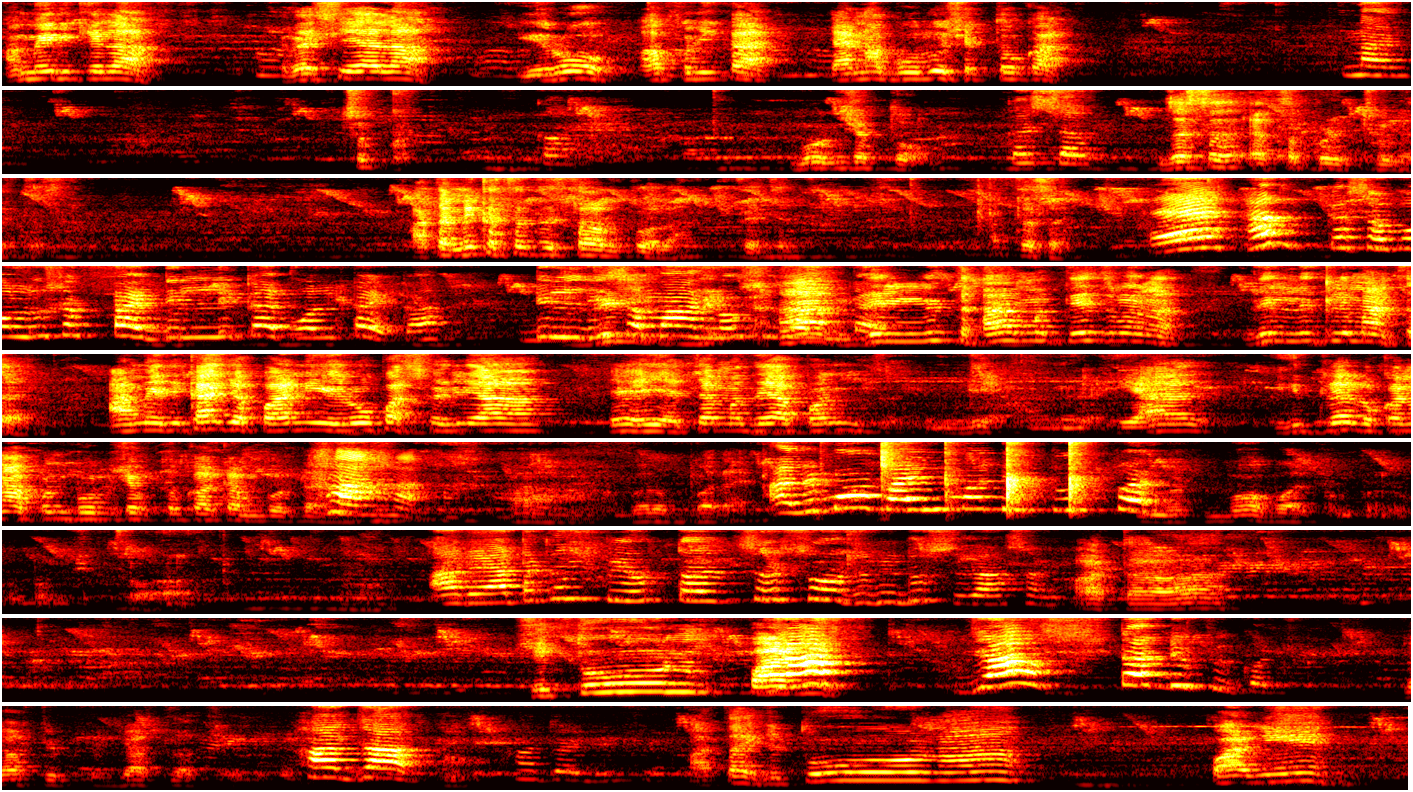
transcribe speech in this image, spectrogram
अमेरिकेला रशियाला युरोप आफ्रिका यांना बोलू शकतो का? नाही. चुक. बोलू शकतो. कसं? जसं असं पुढे ठेवलं तसं. आता मी कसं दिसतो तुला त्याच्यात? तसं. ए हा कसं बोलू शकताय? दिल्ली काय बोलताय का? दिल्लीचा माणूस हा बोलताय. दिल्लीत हा मग तेच म्हणा. दिल्लीतली माणसं आहे अमेरिका जपान युरोप ऑस्ट्रेलिया हे याच्यामध्ये आपण या इथल्या लोकांना आपण बोलू शकतो का कम्प्युटर हा हा हा. बरोबर आहे. आणि मोबाईल मध्ये तू पण. मोबाईल पण बोलू शकतो. अरे आता कम्प्युटरचं सोडून दुसरा सांग आता इथून पाणी जास्त जास्त जास्त असेल. हजार. हजार difficult. आता इथून पाणी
